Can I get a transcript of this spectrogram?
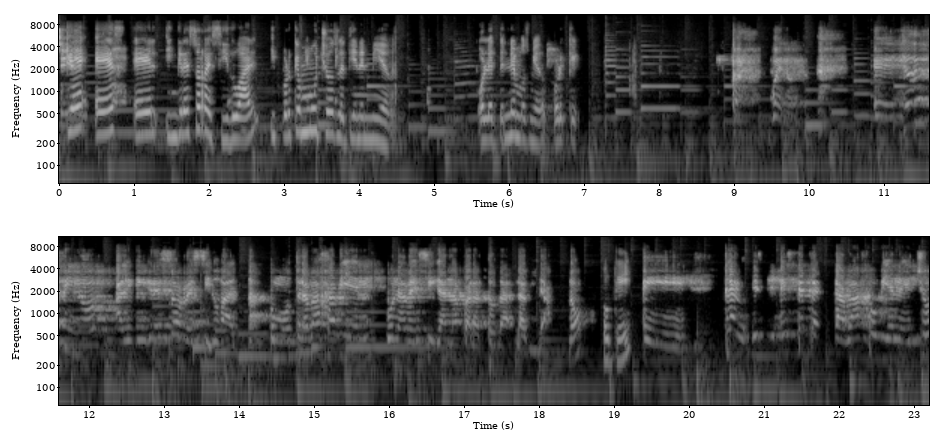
qué es el ingreso residual y por qué muchos le tienen miedo. O le tenemos miedo, ¿por qué? Bueno, eh, yo defino al ingreso residual como trabaja bien una vez y gana para toda la vida, ¿no? Ok. Eh, claro, este, este, trabajo bien hecho,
